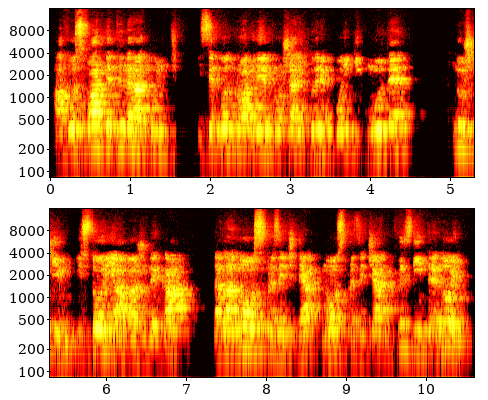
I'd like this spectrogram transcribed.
A fost foarte tânăr atunci, îi se pot probabil reproșa din putere politic multe, nu știm, istoria va judeca, dar la 19, de ani, 19 ani, câți dintre noi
